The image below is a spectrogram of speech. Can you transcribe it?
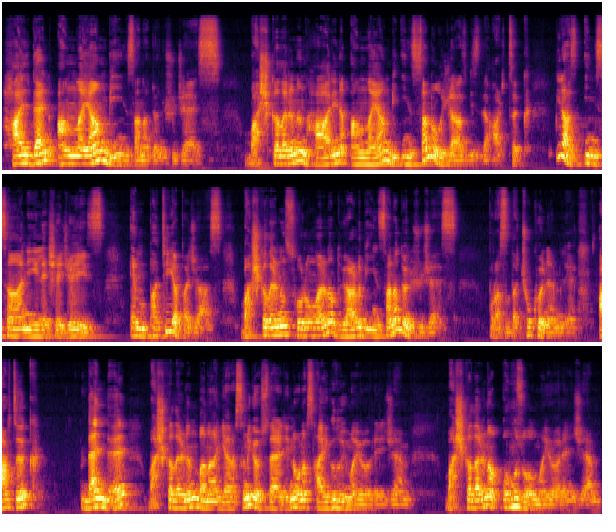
Halden anlayan bir insana dönüşeceğiz. Başkalarının halini anlayan bir insan olacağız biz de artık. Biraz insanileşeceğiz. Empati yapacağız. Başkalarının sorunlarına duyarlı bir insana dönüşeceğiz. Burası da çok önemli. Artık ben de başkalarının bana yarasını gösterdiğinde ona saygı duymayı öğreneceğim. Başkalarına omuz olmayı öğreneceğim.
